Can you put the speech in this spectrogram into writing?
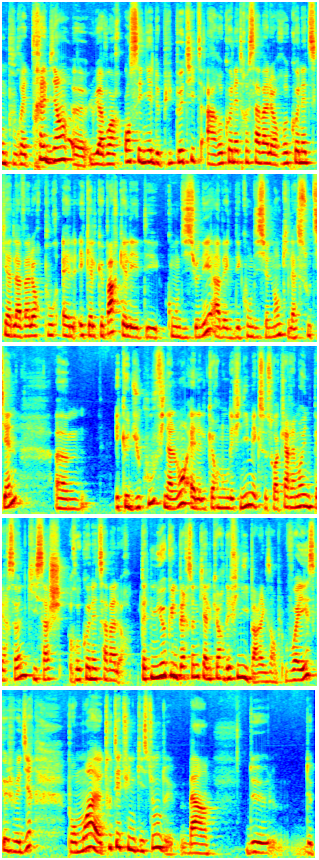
On pourrait très bien lui avoir enseigné depuis petite à reconnaître sa valeur, reconnaître ce qui a de la valeur pour elle, et quelque part qu'elle ait été conditionnée avec des conditionnements qui la soutiennent et que du coup, finalement, elle ait le cœur non défini, mais que ce soit carrément une personne qui sache reconnaître sa valeur. Peut-être mieux qu'une personne qui a le cœur défini, par exemple. Vous voyez ce que je veux dire? Pour moi, euh, tout est une question de, ben, de, de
